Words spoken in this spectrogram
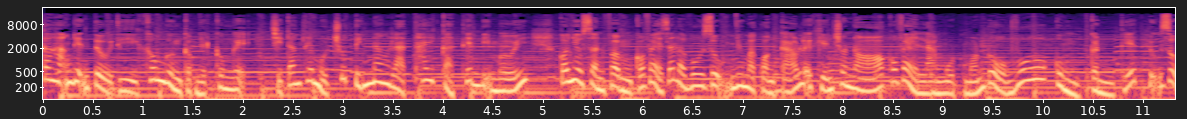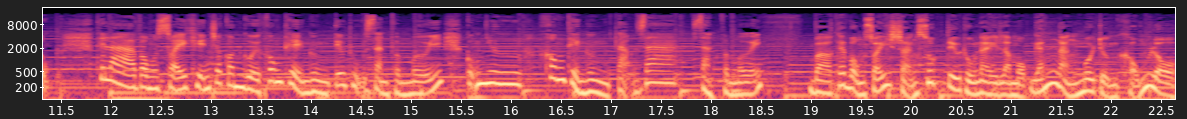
Các hãng điện tử thì không ngừng cập nhật công nghệ, chỉ tăng thêm một chút tính năng là thay cả thiết bị mới. Có nhiều sản phẩm có vẻ rất là vô dụng nhưng mà quảng cáo lại khiến cho nó có vẻ là một món đồ vô cùng cần thiết hữu dụng. Thế là vòng xoáy khiến cho con người không thể ngừng tiêu thụ sản phẩm mới cũng như không thể ngừng tạo ra sản phẩm mới và cái vòng xoáy sản xuất tiêu thụ này là một gánh nặng môi trường khổng lồ.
